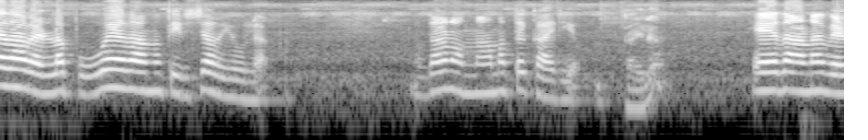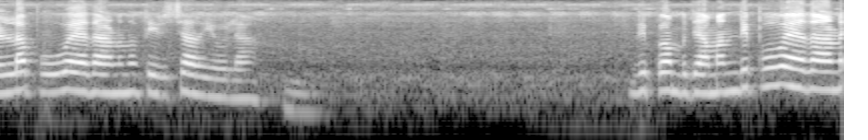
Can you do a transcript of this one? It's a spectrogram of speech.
ഏതാ വെള്ളപ്പൂവ് ഏതാന്ന് തിരിച്ചറിയൂല. അതാണ് ഒന്നാമത്തെ കാര്യം. ഏതാണ് വെള്ളപ്പൂവ് ഏതാണെന്ന് തിരിച്ചറിയൂല. ഇതിപ്പം ജമന്തിപ്പൂവ് ഏതാണ്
